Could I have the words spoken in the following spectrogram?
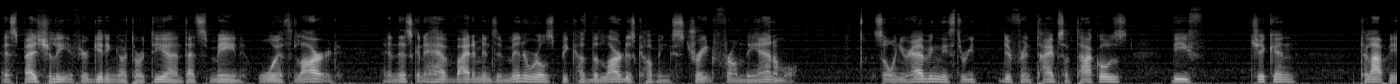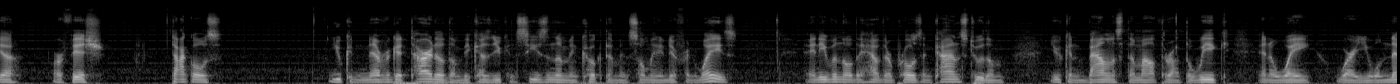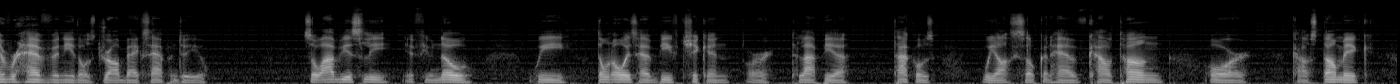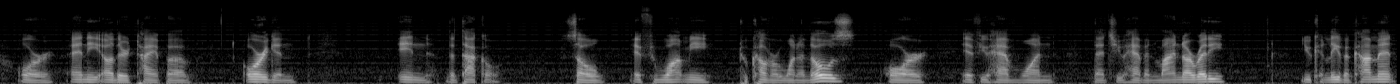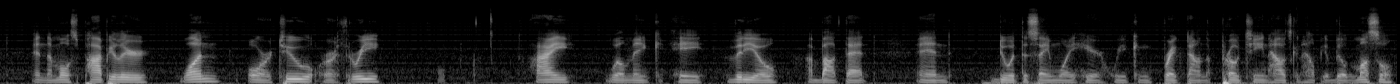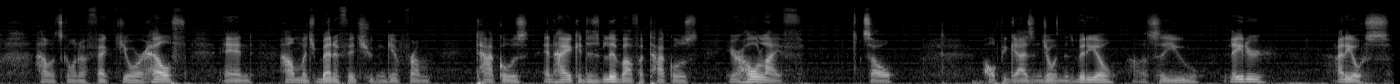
especially if you're getting a tortilla that's made with lard and that's going to have vitamins and minerals because the lard is coming straight from the animal. So when you're having these three different types of tacos, beef, chicken, tilapia, or fish tacos, you can never get tired of them because you can season them and cook them in so many different ways. And even though they have their pros and cons to them, you can balance them out throughout the week in a way where you will never have any of those drawbacks happen to you. So obviously, if you know, we don't always have beef, chicken, or tilapia tacos. We also can have cow tongue or cow stomach or any other type of organ in the taco. So if you want me to cover one of those, or if you have one that you have in mind already, you can leave a comment and the most popular one or two or three, I will make a video about that and do it the same way here where you can break down the protein how it's going to help you build muscle how it's going to affect your health and how much benefits you can get from tacos and how you can just live off of tacos your whole life. So hope you guys enjoyed this video. I'll see you later. Adios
